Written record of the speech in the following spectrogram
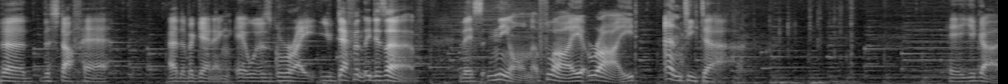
the the stuff here. at the beginning. It was great. You definitely deserve this Neon Fly Ride Anteater. Here you go.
